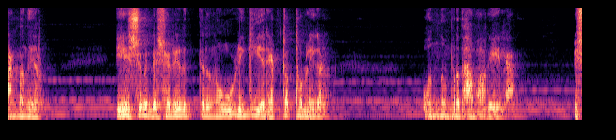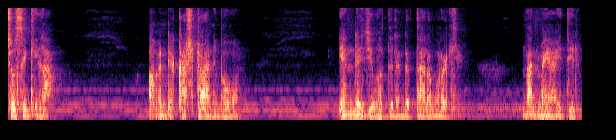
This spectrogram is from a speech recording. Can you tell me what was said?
കണ്ണുനീർ യേശുവിന്റെ ശരീരത്തിൽ നിന്ന് ഒഴുകിയ രക്തത്തുള്ളികൾ ഒന്നും വൃഥാവാകയില്ല. വിശ്വസിക്കുക അവന്റെ കഷ്ടാനുഭവം എന്റെ ജീവിതത്തിൽ എന്റെ തലമുറയ്ക്ക് നന്മയായിത്തീരും.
